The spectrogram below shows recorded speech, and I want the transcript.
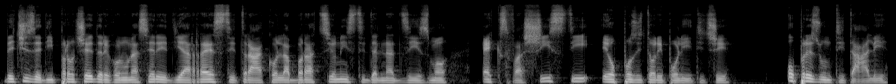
decise di procedere con una serie di arresti tra collaborazionisti del nazismo, ex fascisti e oppositori politici, o presunti tali,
